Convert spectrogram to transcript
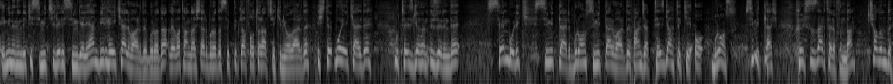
Eminönü'ndeki simitçileri simgeleyen bir heykel vardı burada ve vatandaşlar burada sıklıkla fotoğraf çekiniyorlardı. İşte bu heykelde bu tezgahın üzerinde sembolik simitler, bronz simitler vardı. Ancak tezgahtaki o bronz simitler hırsızlar tarafından çalındı.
